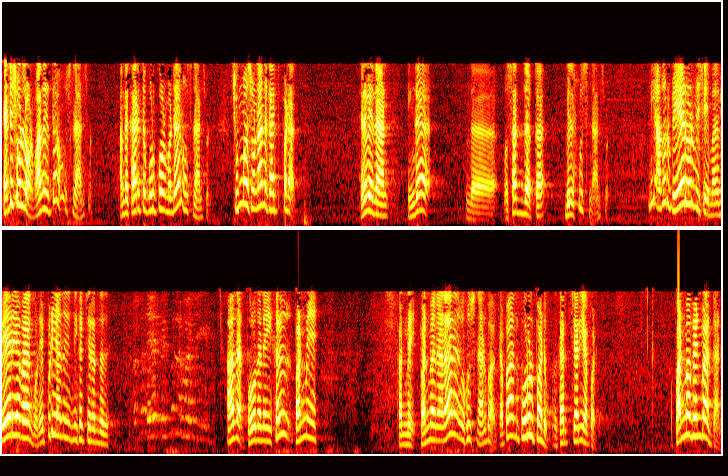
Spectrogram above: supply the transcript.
என்று சொல்லணும். அதுக்கு தான் ஹுஸ்னான்னு சொல்லணும். அந்த கருத்தை கொடுக்கணும் தான் ஹுஸ்னான்னு சொல்லணும். சும்மா சொன்னா அந்த கருத்து படாது. எனவேதான் இங்க இந்த முசத்தக்க பில் ஹுஸ்னான்னு சொல்லணும். நீ அது ஒரு வேறொரு விஷயம். அது வேறையா விளங்கணும். எப்படி அது மிகச் சிறந்தது? அதான் போதனைகள் பன்மை பன்மை. பன்மைனால ஹுஸ்னான்னு அனுபவம் அப்ப அந்த பொருள் பாடும். கருத்து சரியா பாடும். பன்மை பெண்பால் தானே.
